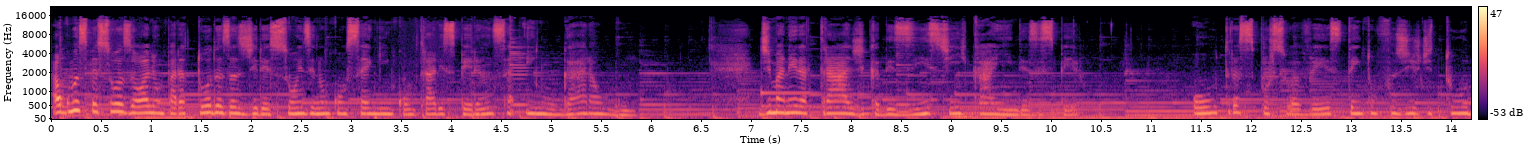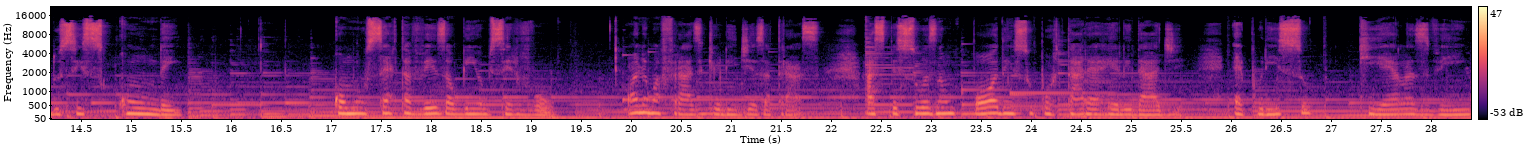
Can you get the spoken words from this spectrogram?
Algumas pessoas olham para todas as direções e não conseguem encontrar esperança em lugar algum. De maneira trágica, desistem e caem em desespero. Outras, por sua vez, tentam fugir de tudo, se escondem. Como certa vez alguém observou. Olha uma frase que eu li dias atrás. As pessoas não podem suportar a realidade. É por isso que elas veem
